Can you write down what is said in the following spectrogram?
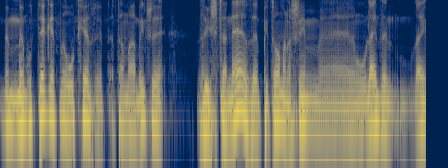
מ- ממותגת, מרוכזת. אתה מאמין שזה ישתנה? זה פתאום אנשים, אה, אולי זה, אולי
